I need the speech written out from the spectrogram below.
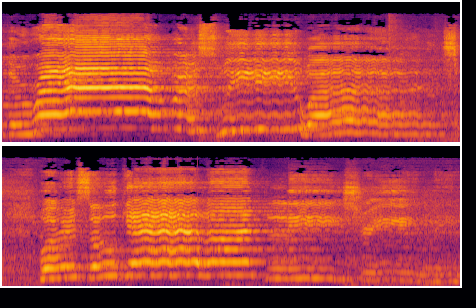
the ramparts sweet watched were so gallantly streaming.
